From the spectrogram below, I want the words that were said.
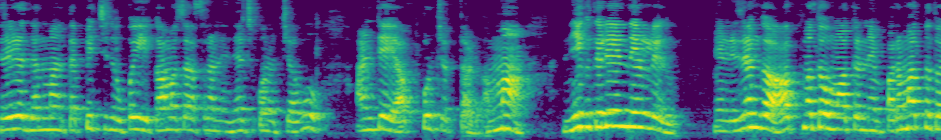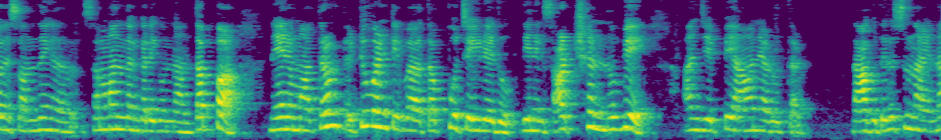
శరీర ధర్మాన్ని తప్పించి నువ్వు పోయి కామశాస్త్రాన్ని నేర్చుకొని వచ్చావు అంటే అప్పుడు చెప్తాడు. అమ్మా నీకు తెలియందేం లేదు. నేను నిజంగా ఆత్మతో మాత్రం నేను పరమాత్మతోనే సంబంధం కలిగి ఉన్నాను తప్ప నేను మాత్రం ఎటువంటి తప్పు చేయలేదు. దీనికి సాక్ష్యం నువ్వే అని చెప్పి ఆమెని అడుగుతాడు. నాకు తెలుసు నాయన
